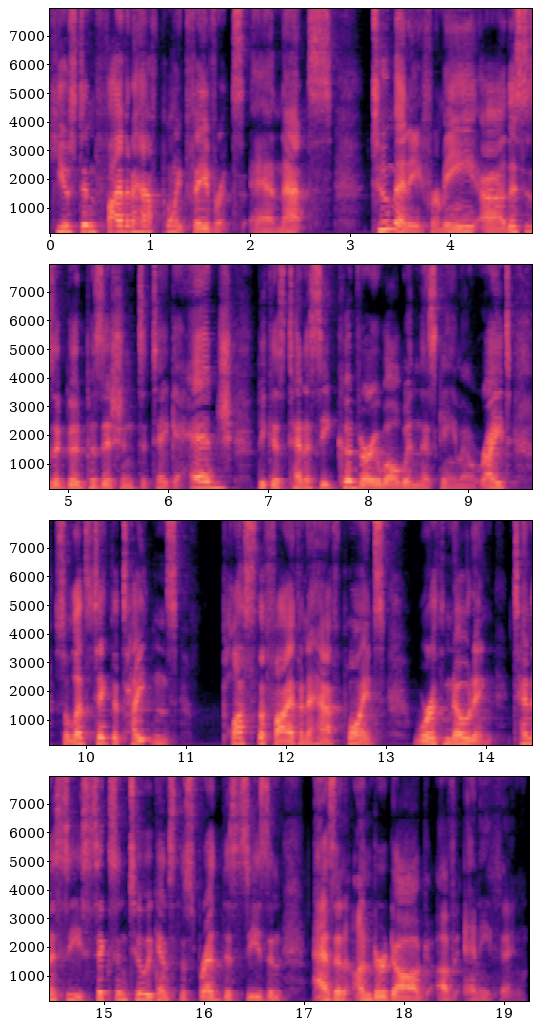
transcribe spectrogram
Houston, five and a half point favorites, and that's too many for me. Uh, this is a good position to take a hedge because Tennessee could very well win this game outright. So let's take the Titans plus the five and a half points. Worth noting, Tennessee six and two against the spread this season as an underdog of anything.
